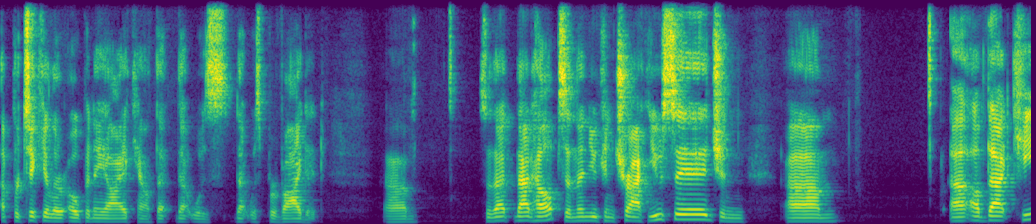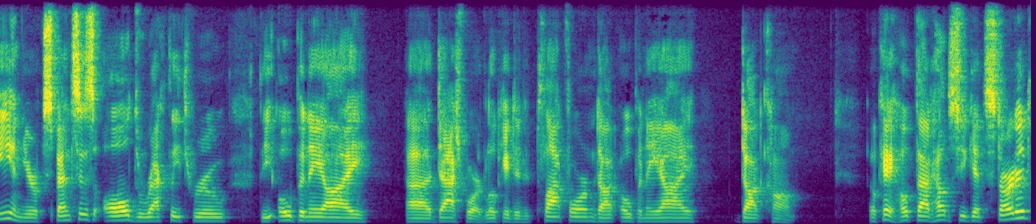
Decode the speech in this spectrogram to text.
a particular OpenAI account that that was that was provided. Um, so that that helps, and then you can track usage and um, uh, of that key and your expenses all directly through the OpenAI uh, dashboard located at platform.openai.com Okay, hope that helps you get started.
